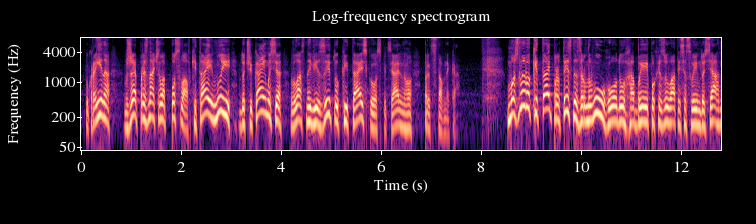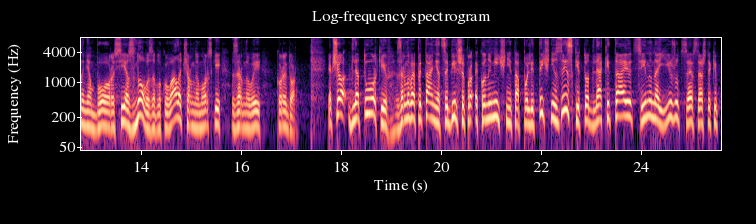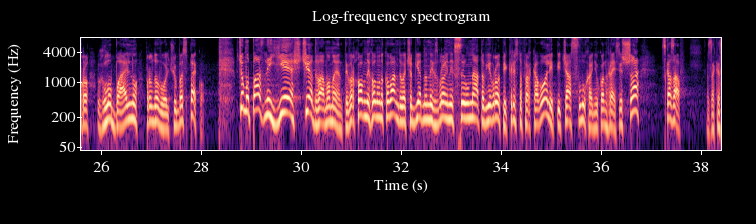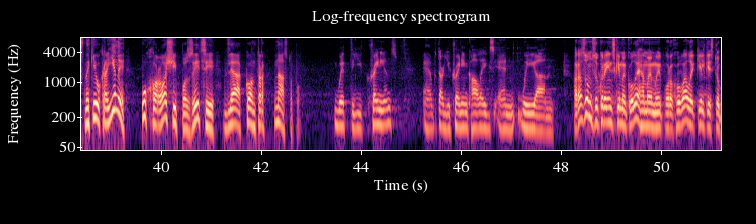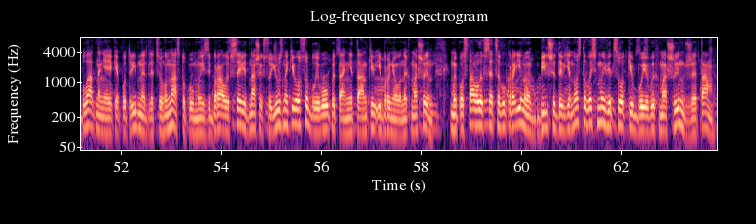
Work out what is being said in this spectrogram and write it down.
Україна вже призначила посла в Китаї. Ну і дочекаємося власне візиту китайського спеціального представника. Можливо, Китай протисне зернову угоду, аби похизуватися своїм досягненням, бо Росія знову заблокувала Чорноморський зерновий коридор. Якщо для турків зернове питання це більше про економічні та політичні зиски, то для Китаю ціни на їжу це все ж таки про глобальну продовольчу безпеку. Цьому пазлі є ще два моменти. Верховний головнокомандувач об'єднаних збройних сил НАТО в Європі Крістофер Каволі під час слухань у Конгресі США сказав: захисники України у хорошій позиції для контрнаступу. with the Ukrainians and with our Ukrainian colleagues, and we um, Разом з українськими колегами ми порахували кількість обладнання, яке потрібне для цього наступу. Ми зібрали все від наших союзників, особливо у питанні танків і броньованих машин. Ми поставили все це в Україну. Більше 98% бойових машин вже там.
